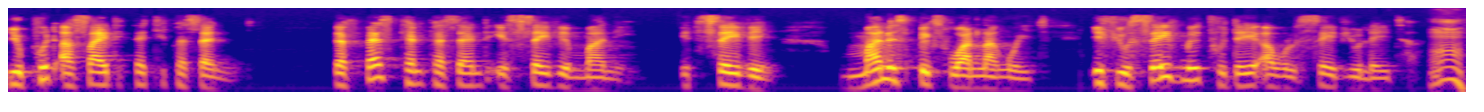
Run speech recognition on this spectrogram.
you put aside 30%. The first 10% is saving money. It's saving. Money speaks one language. If you save me today, I will save you later. Mm.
